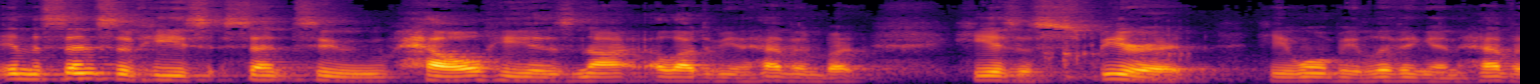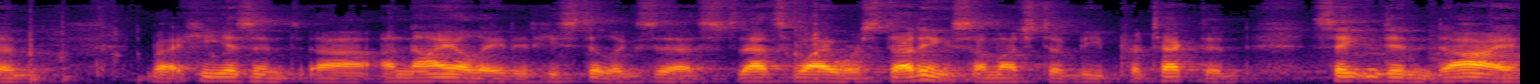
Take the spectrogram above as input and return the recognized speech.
in the sense of he's sent to hell, he is not allowed to be in heaven, but he is a spirit he won't be living in heaven, but he isn't uh, annihilated. He still exists. That's why we're studying so much to be protected. Satan didn't die,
